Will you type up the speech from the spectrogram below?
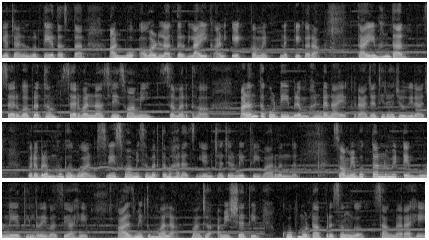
या चॅनलवरती येत असतात. अनुभव आवडला तर लाईक आणि एक कमेंट नक्की करा. ताई म्हणतात सर्वप्रथम सर्वांना श्री स्वामी समर्थ. अनंत कोटी ब्रह्मांड नायक राजाधिराज योगीराज परब्रह्म भगवान श्री स्वामी समर्थ महाराज यांच्या चरणी त्रिवार वंदन. स्वामी भक्तांनो मी टेंभुर्णी येथील रहिवासी आहे. आज मी तुम्हाला माझ्या आयुष्यातील खूप मोठा प्रसंग सांगणार आहे.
